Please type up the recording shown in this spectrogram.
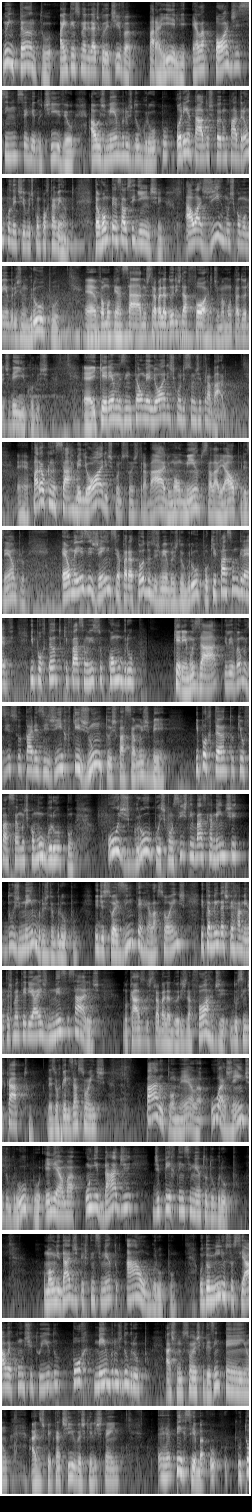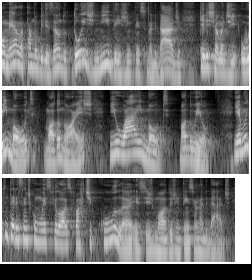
No entanto, a intencionalidade coletiva para ele, ela pode sim ser redutível aos membros do grupo orientados por um padrão coletivo de comportamento. Então vamos pensar o seguinte: ao agirmos como membros de um grupo, é, vamos pensar nos trabalhadores da Ford, uma montadora de veículos. é, e queremos então melhores condições de trabalho. É, para alcançar melhores condições de trabalho, um aumento salarial, por exemplo, é uma exigência para todos os membros do grupo que façam greve e, portanto, que façam isso como grupo. Queremos A e levamos isso para exigir que juntos façamos B e, portanto, que o façamos como grupo. Os grupos consistem basicamente dos membros do grupo e de suas interrelações e também das ferramentas materiais necessárias. No caso dos trabalhadores da Ford, do sindicato, das organizações. Para o Tomella, o agente do grupo, ele é uma unidade de pertencimento do grupo. Uma unidade de pertencimento ao grupo. O domínio social é constituído por membros do grupo, as funções que desempenham, as expectativas que eles têm. É, perceba, o, o está mobilizando dois níveis de intencionalidade que ele chama de we mode, modo nós, e o I mode, modo eu. E é muito interessante como esse filósofo articula esses modos de intencionalidade.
